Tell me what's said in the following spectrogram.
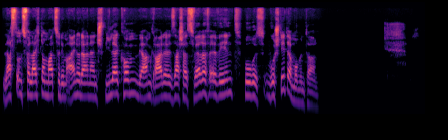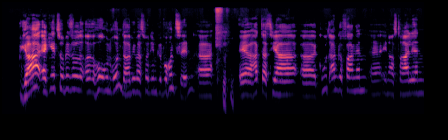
Lasst uns vielleicht noch mal zu dem einen oder anderen Spieler kommen. Wir haben gerade Sascha Zverev erwähnt. Boris, wo steht er momentan? Ja, er geht so ein bisschen äh, hoch und runter, wie wir es von ihm gewohnt sind. Äh, er hat das ja äh, gut angefangen in Australien.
